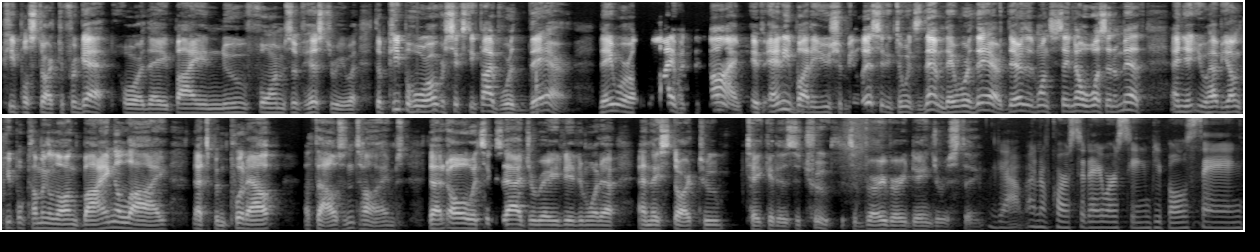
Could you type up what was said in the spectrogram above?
people start to forget or they buy in new forms of history. The people who were over 65 were there. They were alive at the time. If anybody you should be listening to, it's them. They were there. They're the ones who say, no, it wasn't a myth. And yet you have young people coming along buying a lie that's been put out a thousand times that, oh, it's exaggerated and whatever. And they start to take it as the truth. It's a very, very dangerous thing. Yeah. And of course, today we're seeing people saying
